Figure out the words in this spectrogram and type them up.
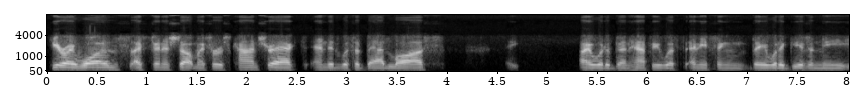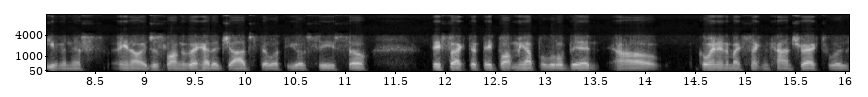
here I was. I finished out my first contract, ended with a bad loss. I would have been happy with anything they would have given me, even if you know, just as long as I had a job still with the UFC. So the fact that they bumped me up a little bit uh, going into my second contract was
